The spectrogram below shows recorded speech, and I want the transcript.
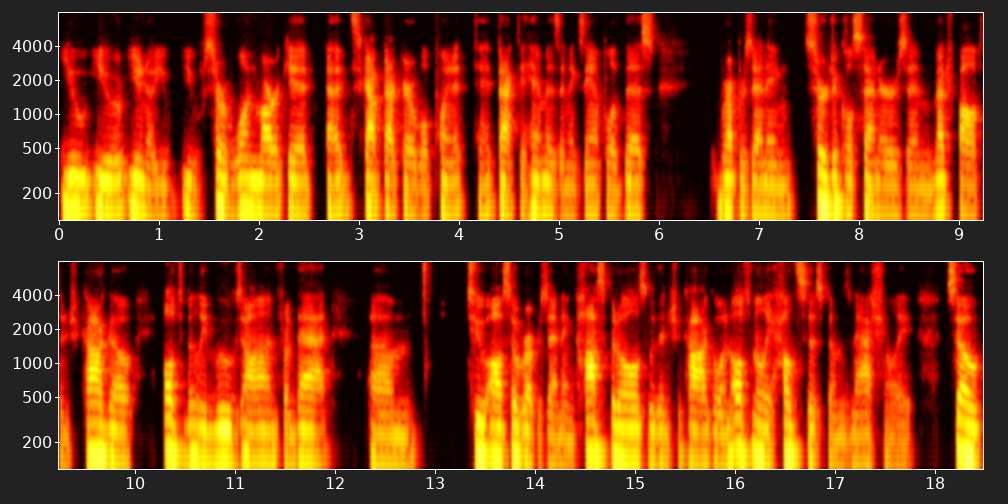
you you you know you you serve one market. Uh, Scott Becker will point it to, back to him as an example of this representing surgical centers in metropolitan Chicago, ultimately moves on from that um, to also representing hospitals within Chicago and ultimately health systems nationally. So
